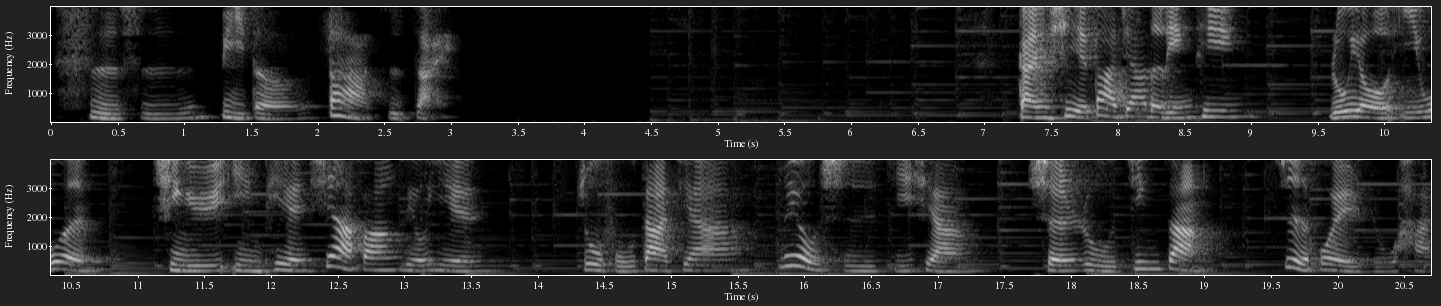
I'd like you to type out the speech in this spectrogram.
死时必得大自在。感谢大家的聆听，如有疑问，请于影片下方留言。祝福大家六十吉祥，深入经藏，智慧如海。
